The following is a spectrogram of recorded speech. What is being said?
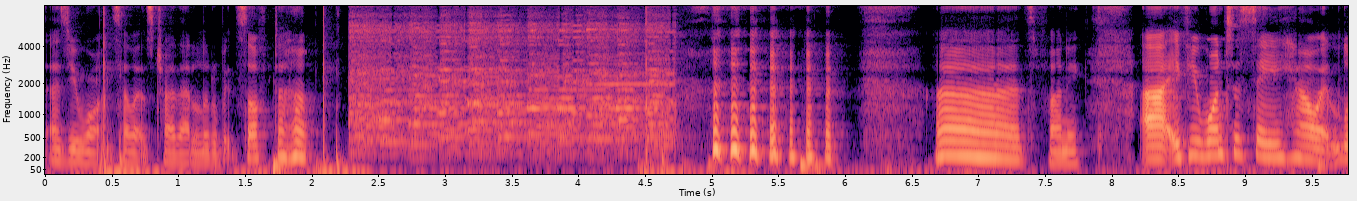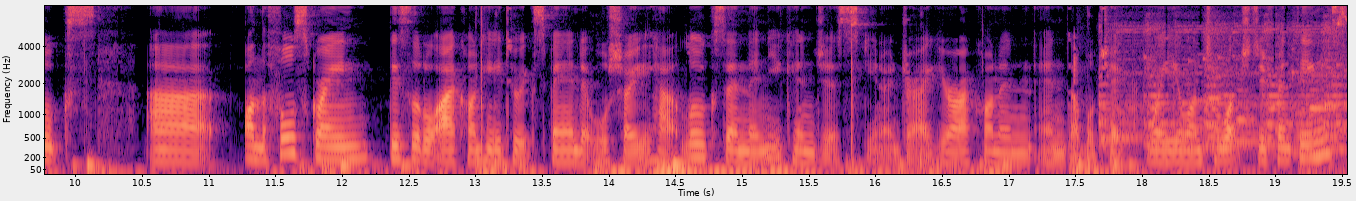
as you want so let's try that a little bit softer ah, it's funny. Uh, if you want to see how it looks uh, on the full screen, this little icon here to expand it will show you how it looks, and then you can just you know drag your icon and, and double check where you want to watch different things.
